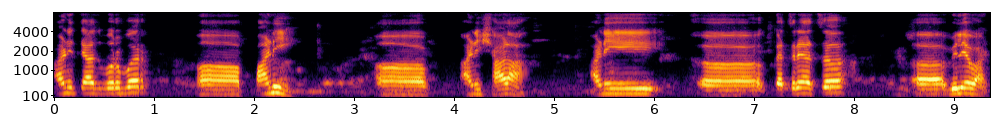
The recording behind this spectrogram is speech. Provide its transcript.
आणि त्याचबरोबर अ, पाणी अ, आणि शाळा आणि अ, कचऱ्याचं विल्हेवाट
